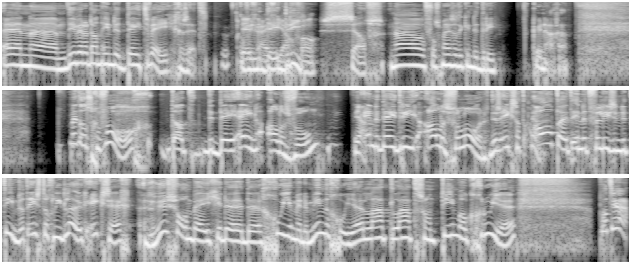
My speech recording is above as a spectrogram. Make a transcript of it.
En ehm, die werden dan in de D2 gezet. Of in D5 in de jouw D3 geval. zelfs. Nou, volgens mij zat ik in de 3. Kun je nagaan. Met als gevolg dat de D1 alles won. Ja. En de D3 alles verloor. Dus ik zat altijd in het verliezende team. Dat is toch niet leuk? Ik zeg, hussel een beetje de, de goede met de minder goede. Laat, laat zo'n team ook groeien. Want ja,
